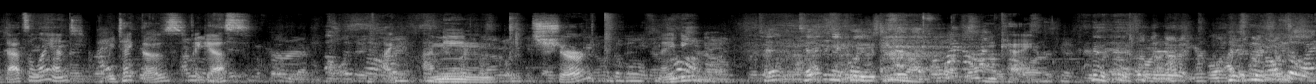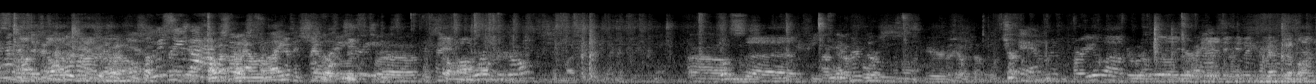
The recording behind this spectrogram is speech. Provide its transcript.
That's a land. We take those, I guess. I, I mean, sure? Maybe? Technically, you Okay. Let me see if I have I would like to show you. What's the, If he ever goes. Okay, I'm gonna are you allowed to reveal your hand at any time? Good luck.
